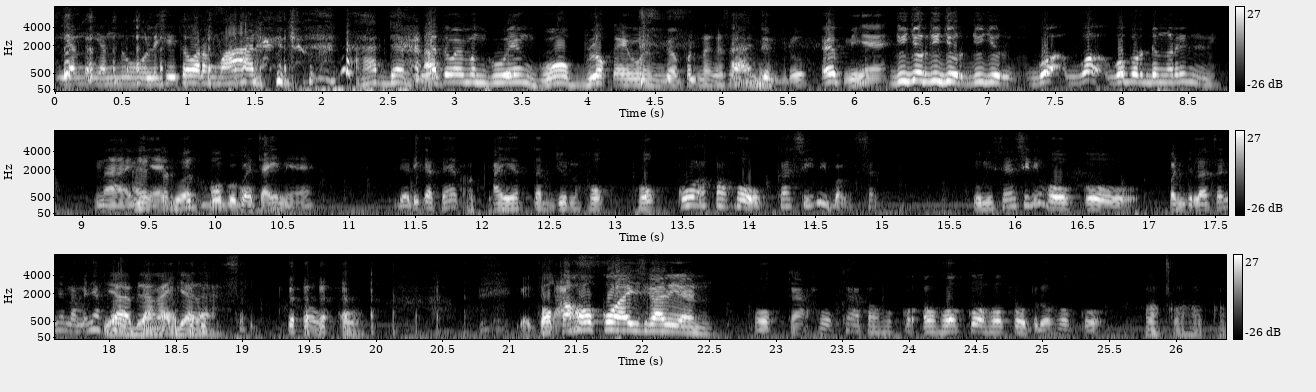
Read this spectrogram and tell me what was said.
yang yang nulis itu orang mana itu? Ada bro. Atau memang gue yang goblok emang nggak pernah ke sana. Ada, bro. Eh, Nih ya. jujur jujur jujur. Gua gua gua baru dengerin ini. Nah ini Air ya, gua, terjun gua, bacain ya. Jadi katanya Oke. air terjun Hok Hoko apa Hoka sih ini bangsat? Tulisannya sini Hoko. Penjelasannya namanya Ya, Hoka. bilang aja lah. Hoko. Hoka hoko aja sekalian. Hoka, Hoka apa Hoko? Oh Hoko, Hoko bro, Hoko. Hoko hoko.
